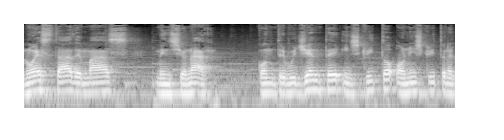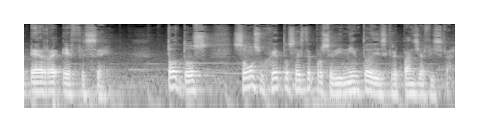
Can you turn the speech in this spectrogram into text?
No está de más mencionar contribuyente inscrito o no inscrito en el RFC todos somos sujetos a este procedimiento de discrepancia fiscal.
